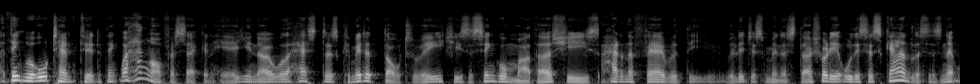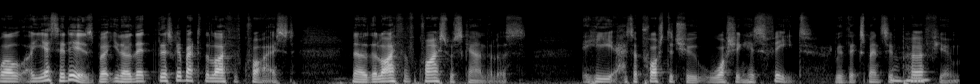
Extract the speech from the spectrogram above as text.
I think we're all tempted to think, well, hang on for a second here. You know, well, Hester's committed adultery. She's a single mother. She's had an affair with the religious minister. Surely all this is scandalous, isn't it? Well, yes, it is. But, you know, let, us go back to the life of Christ. No, the life of Christ was scandalous. He has a prostitute washing his feet with expensive mm-hmm. perfume,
